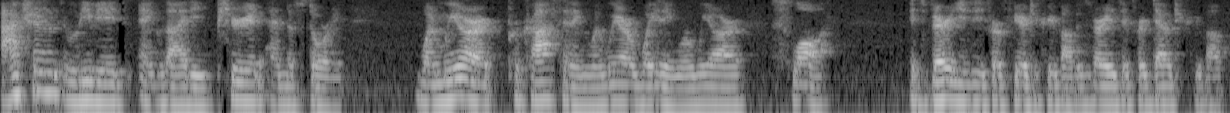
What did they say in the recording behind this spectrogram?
Action alleviates anxiety, period, end of story. When we are procrastinating, when we are waiting, when we are sloth, it's very easy for fear to creep up. It's very easy for doubt to creep up.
